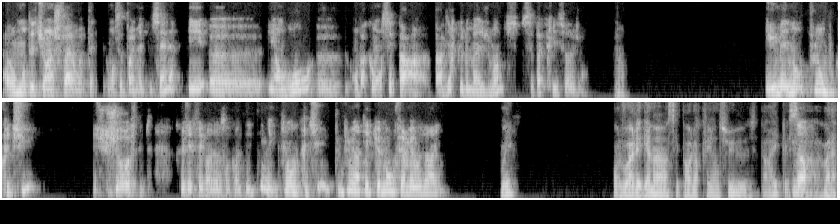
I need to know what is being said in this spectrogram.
avant de monter sur un cheval, on va peut-être commencer par y mettre une selle. Et, euh, et en gros, euh, on va commencer par, par dire que le management, c'est pas crier sur les gens. Et humainement, plus on vous crie dessus, je, je, ce que j'ai fait quand, j'étais petit, mais plus on vous crie dessus, plus, plus intellectuellement vous fermez vos oreilles. Oui. On le voit, les gamins, hein, c'est pas en leur criant dessus, c'est pareil que ça, Non. voilà,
